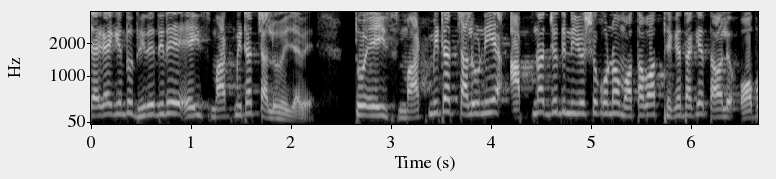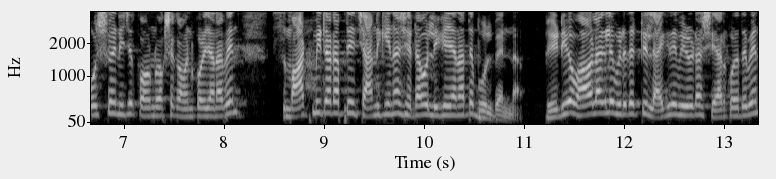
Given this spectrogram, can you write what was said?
জায়গায় কিন্তু ধীরে ধীরে এই স্মার্ট মিটার চালু হয়ে যাবে। তো এই স্মার্ট মিটার চালু নিয়ে আপনার যদি নিজস্ব কোনো মতামত থেকে থাকে, তাহলে অবশ্যই নিজের কমেন্ট বক্সে কমেন্ট করে জানাবেন। স্মার্ট মিটার আপনি চান কিনা সেটাও লিখে জানাতে ভুলবেন না। ভিডিও ভালো লাগলে ভিডিওতে একটি লাইক দিয়ে ভিডিওটা শেয়ার করে দেবেন।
